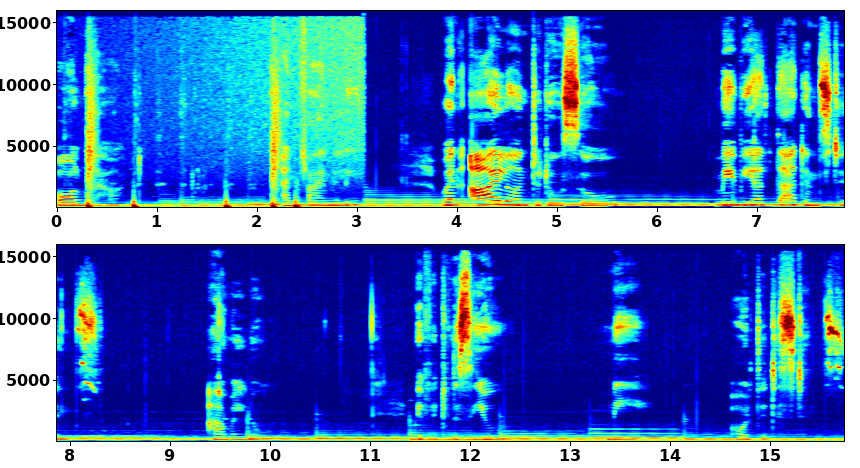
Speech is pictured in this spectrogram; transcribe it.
all my heart. And finally, when I learn to do so, maybe at that instance, I will know if it was you, me, or the distance.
